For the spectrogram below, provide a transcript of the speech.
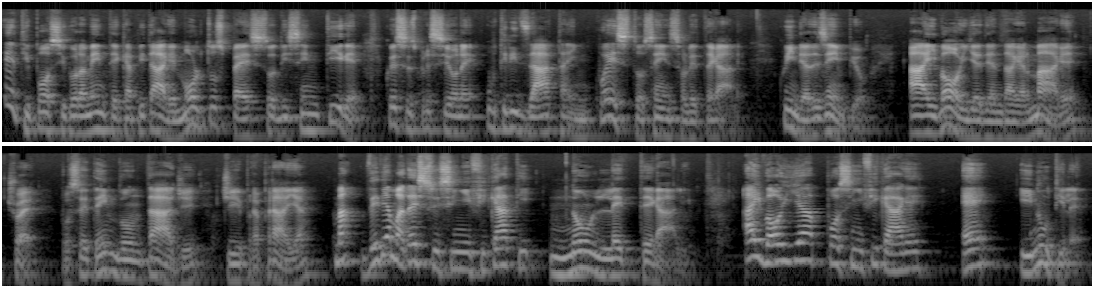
e ti può sicuramente capitare molto spesso di sentire questa espressione utilizzata in questo senso letterale. Quindi ad esempio, hai voglia di andare al mare? Cioè, você tem vontade de ir pra praia? Ma vediamo adesso i significati non letterali. Hai voglia può significare è inutile.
